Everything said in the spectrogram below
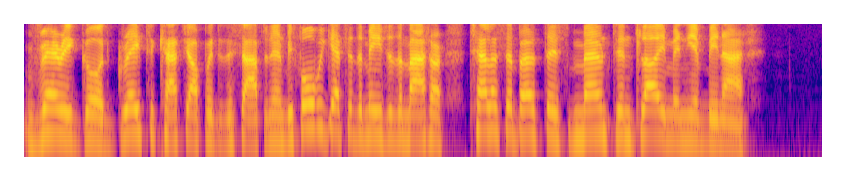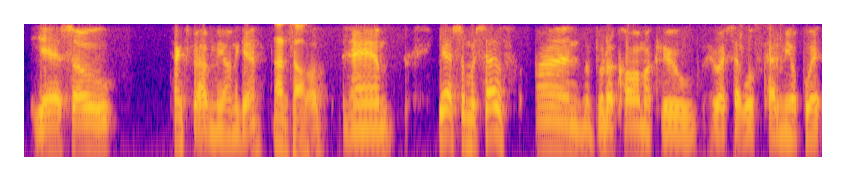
Very good. Great to catch up with you this afternoon. Before we get to the meat of the matter, tell us about this mountain climbing you've been at. Yeah, so Thanks for having me on again. That's all. Um, yeah, so myself and my brother Cormac, who who I set Wolf Academy up with,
